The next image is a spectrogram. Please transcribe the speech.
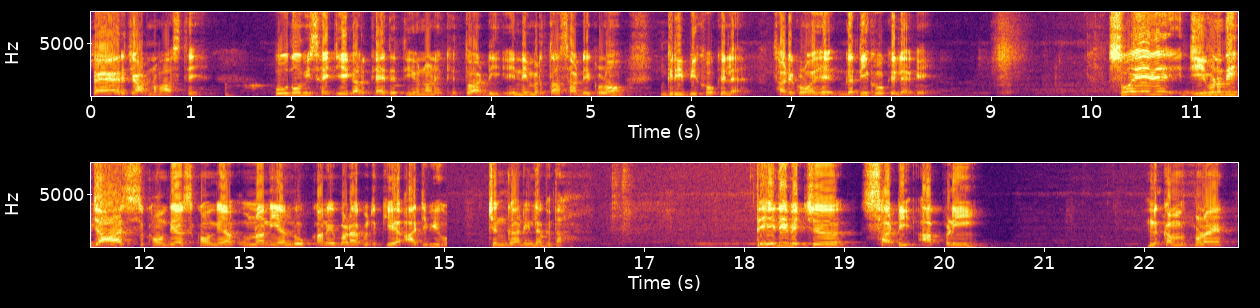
ਪੈਰ ਝਾੜਨ ਵਾਸਤੇ ਉਦੋਂ ਵੀ ਸਹਿਜੇ ਇਹ ਗੱਲ ਕਹਿ ਦਿੱਤੀ ਉਹਨਾਂ ਨੇ ਕਿ ਤੁਹਾਡੀ ਇਹ ਨਿਮਰਤਾ ਸਾਡੇ ਕੋਲੋਂ ਗਰੀਬੀ ਖੋ ਕੇ ਲੈ, ਸਾਡੇ ਕੋਲੋਂ ਇਹ ਗੱਦੀ ਖੋ ਕੇ ਲੈ ਗਏ। ਸੋ ਇਹ ਜੀਵਨ ਦੀ ਜਾਂਚ ਸਿਖਾਉਂਦਿਆਂ ਸਿਖਾਉਂਦਿਆਂ ਉਹਨਾਂ ਦੀਆਂ ਲੋਕਾਂ ਨੇ ਬੜਾ ਕੁਝ ਕੀਤਾ ਅੱਜ ਵੀ ਹੋ- ਚੰਗਾ ਨਹੀਂ ਲੱਗਦਾ। ਤੇ ਇਹਦੇ ਵਿੱਚ ਸਾਡੀ ਆਪਣੀ ਨਕੰਮਪਣਾ ਹੈ,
